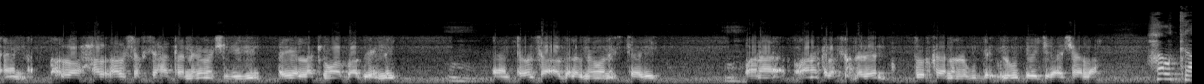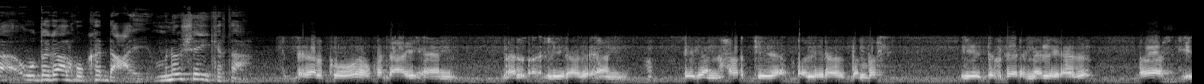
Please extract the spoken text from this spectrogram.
Hal shaksi xataa nagama shahiidin ayaga laakiin waa baabi'inay toban saaco galabnimoona istaagay. Waana waana kala fadhadeen. Duurkaana lagu daba jiraa insha allah. Halka uu dagaalku ka dhacay ma noo sheegi kartaa? Dagaalku wuxuu ka dhacay meel la yiraahdo deegaan horteeda oo la yihahdo dambas iyo dabdheere meel la labadaas iyo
